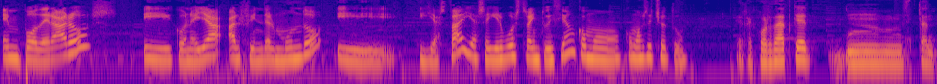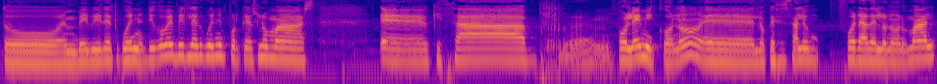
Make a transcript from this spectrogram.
empoderaros y con ella al fin del mundo y, y ya está, y a seguir vuestra intuición, como, como has dicho tú. Y recordad que mm, tanto en Baby Led Wedding, digo Baby Led Wedding porque es lo más eh, quizá eh, polémico, ¿no? Eh, lo que se sale fuera de lo normal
